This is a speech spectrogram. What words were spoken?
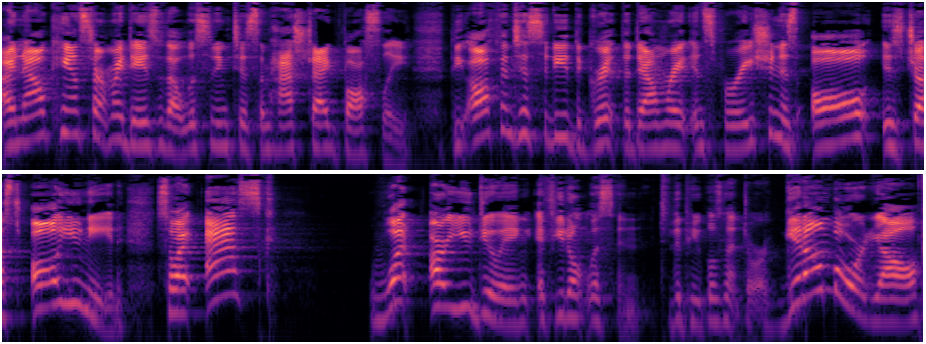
I now can't start my days without listening to some hashtag Boss Lee. The authenticity, the grit, the downright inspiration is all is just all you need. So I ask what are you doing if you don't listen to the People's Mentor? Get on board, y'all.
